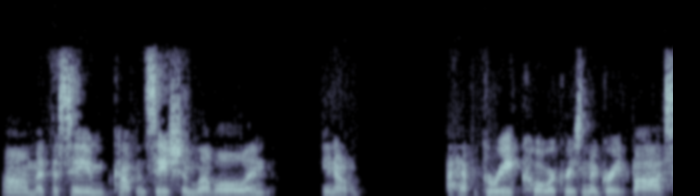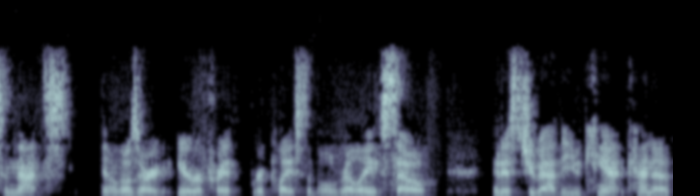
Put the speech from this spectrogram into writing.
um, at the same compensation level. And, you know, I have great coworkers and a great boss, and that's, you know, those are irreplaceable, really. So it is too bad that you can't kind of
